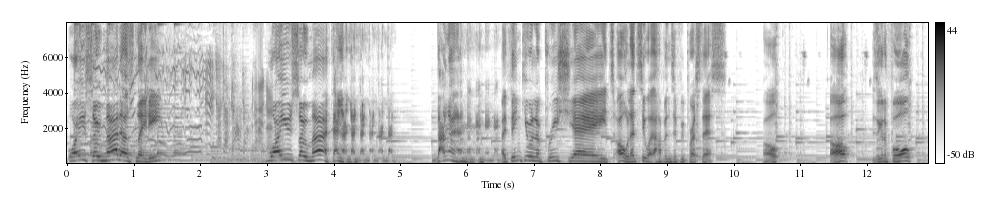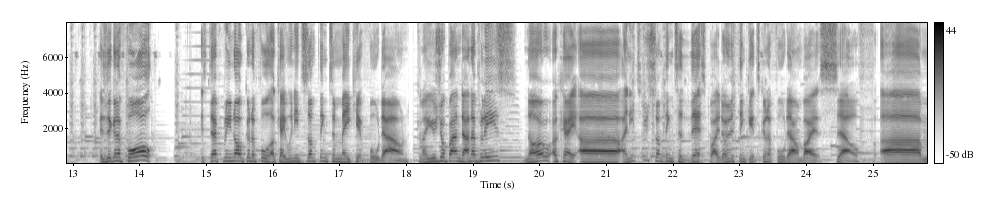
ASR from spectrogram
Why are you so mad at us, lady? Why are you so mad? I think you will appreciate... Oh, let's see what happens if we press this. Oh. Oh. Is it going to fall? Is it going to fall? It's definitely not going to fall. Okay, we need something to make it fall down. Can I use your bandana, please? No? Okay, uh, I need to do something to this, but I don't think it's going to fall down by itself. Um,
